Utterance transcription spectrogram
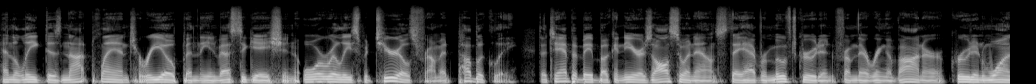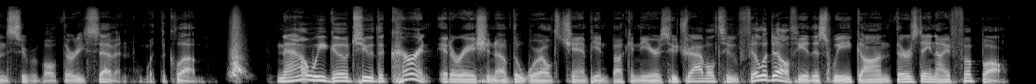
and the league does not plan to reopen the investigation or release materials from it publicly. The Tampa Bay Buccaneers also announced they have removed Gruden from their Ring of Honor. Gruden won Super Bowl 37 with the club. Now we go to the current iteration of the world champion Buccaneers, who travel to Philadelphia this week on Thursday Night Football.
